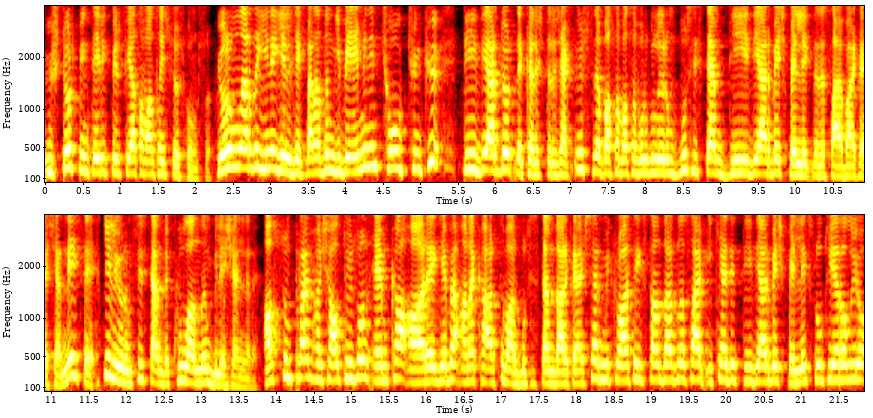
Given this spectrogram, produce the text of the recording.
3-4 bin TL'lik bir fiyat avantajı söz konusu. Yorumlarda yine gelecek ben adım gibi eminim. Çoğu çünkü DDR4 ile karıştıracak. Üstüne basa basa vurguluyorum. Bu sistem DDR5 belleklere sahip arkadaşlar. Neyse geliyorum sistemde kullandığım bileşenlere. Asus Prime H610 MK ARGB anakartı var bu sistemde arkadaşlar. Micro ATX standartına sahip 2 adet DDR5 bellek slotu yer alıyor.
